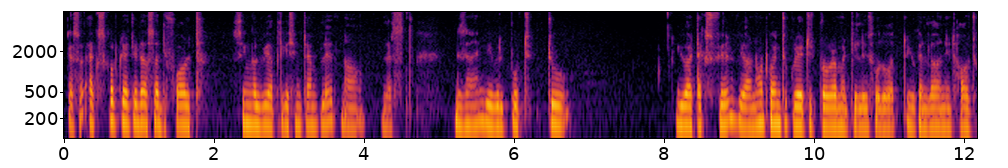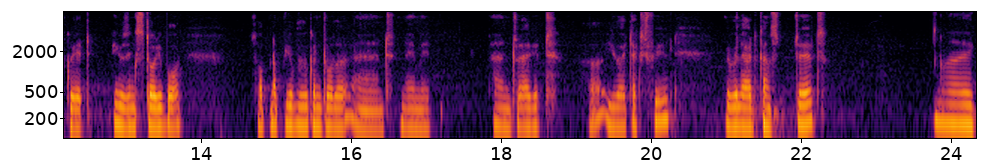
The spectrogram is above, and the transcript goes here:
Okay so xcode created us a default single view application template. Now let's design. We will put two UI text field. We are not going to create it programmatically so that you can learn it how to create using storyboard so open up your view controller and name it and drag it uh, UI text field. We will add constraints like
